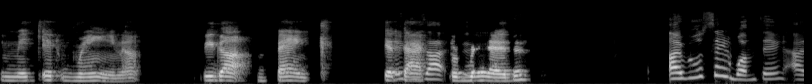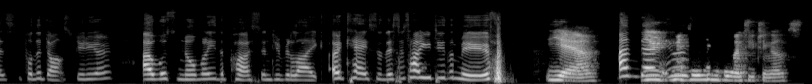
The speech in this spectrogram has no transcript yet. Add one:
Make it rain. We got bank. Get that Exactly. bread. I will say one thing as for the dance studio, I was normally the person to be like, okay, so this is how you do the move. Yeah. And then you it was the one teaching us.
